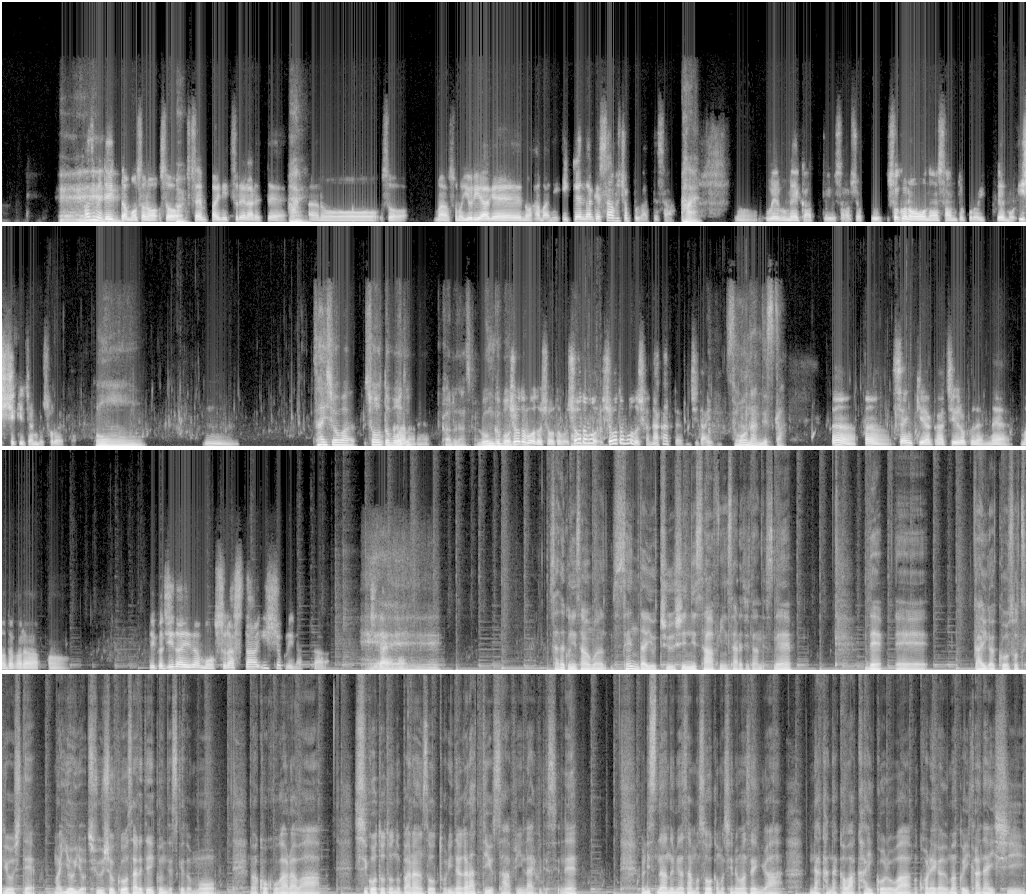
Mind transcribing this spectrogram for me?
ー初めて行ったもん、その、そう、はい先輩に連れられて、はい。あのーそう、まあ、その閖上の浜に一軒だけサーフショップがあってさ、はい。うん、ウェブメーカーっていうサーフショップ、そこのオーナーさんのところ行って、もう一式全部揃えて。おーうん。最初はショートボードからなんですか？ロングボードショートボード、ショートボード、ショートボード、ショートボードしかなかったよ、時代に。そうなんですか。うん、うん。1986年ね。まあだから、うん。っていうか時代がもうスラスター一色になった。時代やへー貞国さんは仙台を中心にサーフィンされてたんですね。で、えー大学を卒業して、まあ、いよいよ就職をされていくんですけども、まあ、ここからは仕事とのバランスを取りながらっていうサーフィンライフですよね。リスナーの皆さんもそうかもしれませんが、なかなか若い頃はこれがうまくいかないし、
